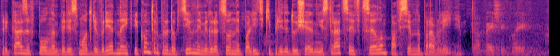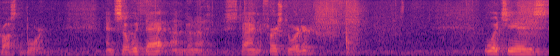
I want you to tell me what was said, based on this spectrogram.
приказы в полном пересмотре вредной и контрпродуктивной миграционной политики предыдущей администрации в целом по всем направлениям. The which is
